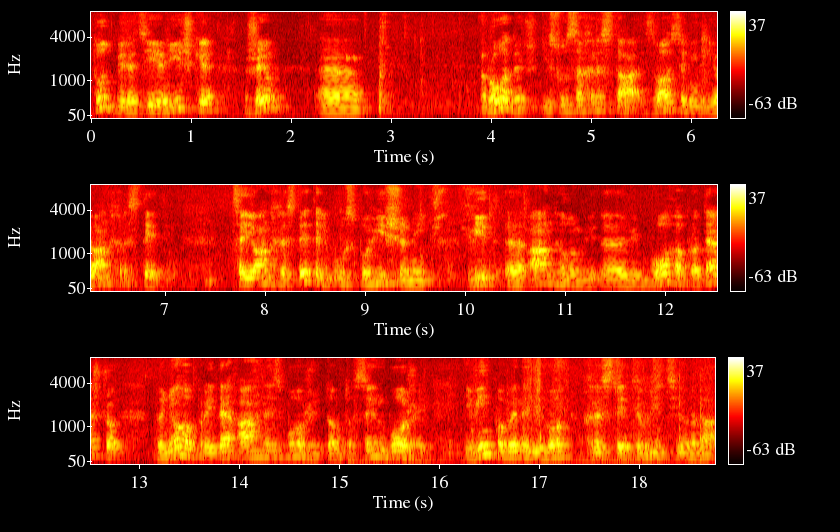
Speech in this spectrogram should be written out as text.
Тут біля цієї річки жив е, родич Ісуса Христа. Звався він Іоанн Хреститель. Цей Іоанн Хреститель був сповіщений від е, ангелом е, від Бога про те, що до нього прийде Агнець Божий, тобто Син Божий, і він повинен його хрестити в річці Йордан.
